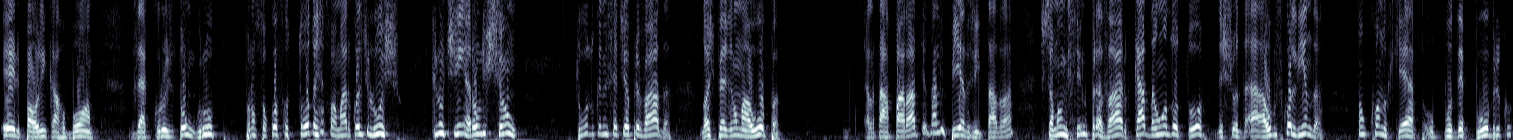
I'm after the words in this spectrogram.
ele, Paulinho Carro Bom, Zé Cruz, todo um grupo, pronto-socorro ficou todo reformado, coisa de luxo, que não tinha, era um lixão. Tudo com iniciativa privada. Nós pegamos uma UPA, ela estava parada, teve uma limpeza ajeitada lá. Chamamos cinco empresários, cada um adotou, deixou, a UBA ficou linda. Então, quando quer, o poder público,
